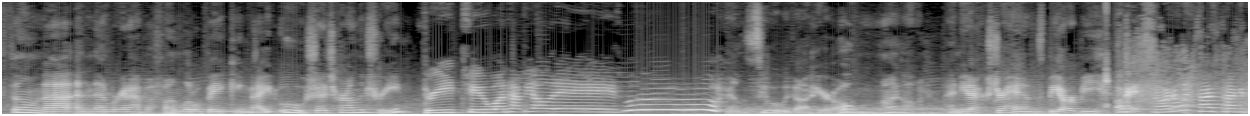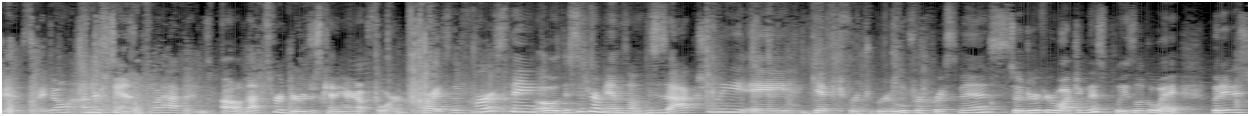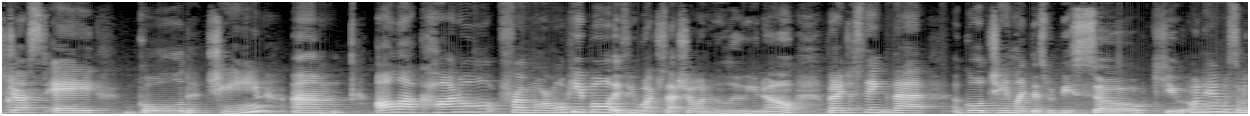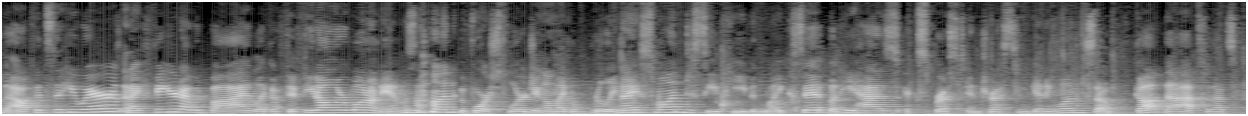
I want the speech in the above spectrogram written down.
film that and then we're gonna have a fun little baking night. Ooh, should I turn on the tree? Three, two, one, happy holidays! Woohoo! Okay, let's see what we got here. Oh my god. I need extra hands, BRB. Okay, so I got like five packages. I don't understand what happened. Oh, that's for Drew, just kidding, I got four. All right, so the first thing, oh, this is from Amazon. This is actually a gift for Drew for Christmas. So Drew, if you're watching this, please look away. But it is just a gold chain. Um, a la Connell from Normal People. If you watch that show on Hulu, you know. But I just think that a gold chain like this would be so cute on him with some of the outfits that he wears. And I figured I would buy like a $50 one on Amazon before splurging on like a really nice one to see if he even likes it. But he has expressed interest in getting one. So got that. So that's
